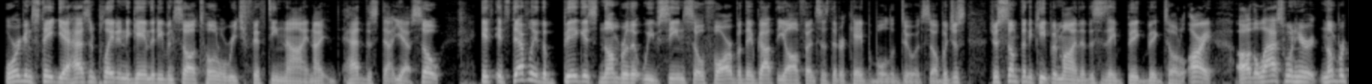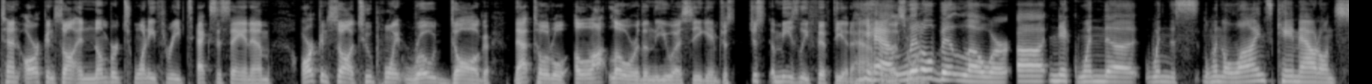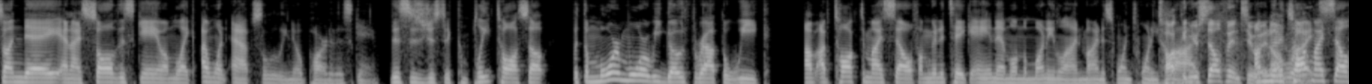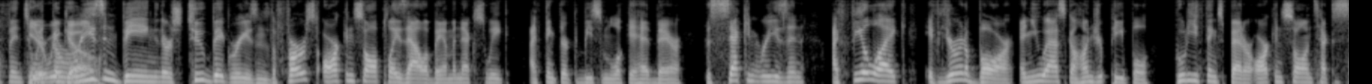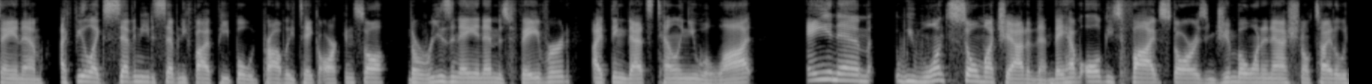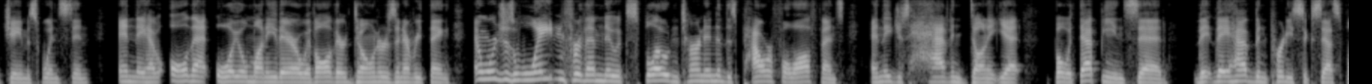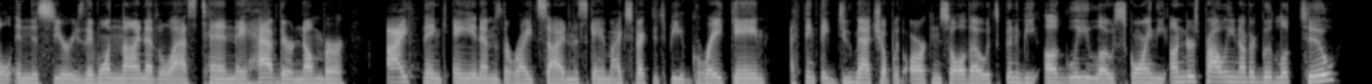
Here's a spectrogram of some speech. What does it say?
Oregon State, yeah, hasn't played in a game that even saw a total reach 59. I had this down. Yeah, so it, it's definitely the biggest number that we've seen so far, but they've got the offenses that are capable to do it. So, but just just something to keep in mind that this is a big, big total. All right, uh, the last one here, number 10, Arkansas, and number 23, Texas A&M. Arkansas, two-point road dog. That total a lot lower than the USC game, just just a measly 50 and a half. yeah, a little one. bit lower. Uh, Nick, when the when the when the lines came out on Sunday and I saw this game, I'm like, I want absolutely no part of this game. This is just a complete toss up. But the more and more we go throughout the week, I've, I've talked to myself. I'm going to take A and M on the money line minus 125. Talking yourself into it. I'm going to talk right. myself into Here it. the go. reason being, there's two big reasons. The first, Arkansas plays Alabama next week. I think there could be some look ahead there. The second reason, I feel like if you're in a bar and you ask 100 people, who do you think's better, Arkansas and Texas A&M? I feel like 70 to 75 people would probably take Arkansas. The reason A&M is favored, I think that's telling you a lot. A&M we want so much out of them. They have all these five stars, and Jimbo won a national title with Jameis Winston, and they have all that oil money there with all their donors and everything. And we're just waiting for them to explode and turn into this powerful offense, and they just haven't done it yet. But with that being said, they, they have been pretty successful in this series. They've won nine out of the last 10. They have their number. I think A&M's the right side in this game. I expect it to be a great game. I think they do match up with Arkansas, though. It's going to be ugly, low scoring. The under's probably another good look, too.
